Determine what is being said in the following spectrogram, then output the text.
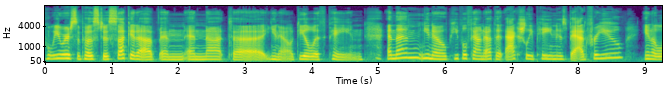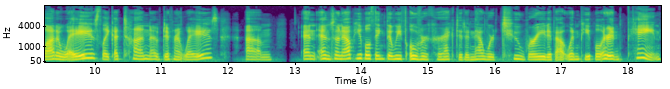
we were supposed to suck it up and and not uh, you know deal with pain. And then you know people found out that actually pain is bad for you in a lot of ways, like a ton of different ways. Um, and and so now people think that we've overcorrected, and now we're too worried about when people are in pain.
